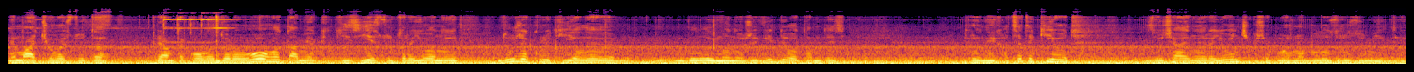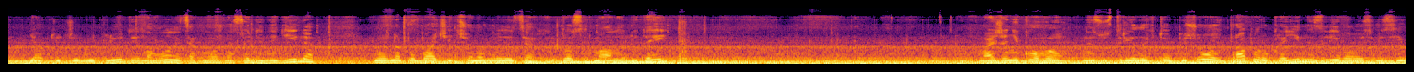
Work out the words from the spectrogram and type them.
Нема чогось тут прям такого дорогого, там як якісь є тут райони дуже круті, але було в мене вже відео там десь про них. А це такий от звичайний райончик, щоб можна було зрозуміти, як тут живуть люди. На вулицях можна сьогодні неділя, можна побачити, що на вулицях досить мало людей. Майже нікого не зустріли, хто пішов. Прапор України зліва ось висів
